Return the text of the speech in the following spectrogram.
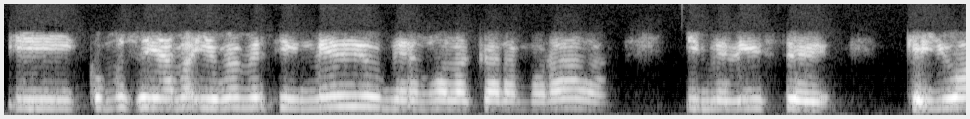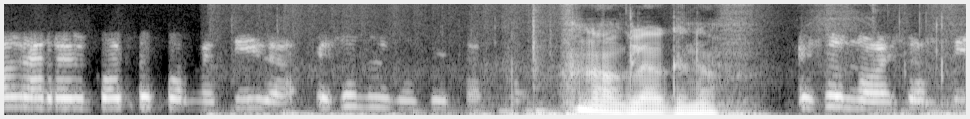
y, ¿cómo se llama? Yo me metí en medio y me dejó la cara morada. Y me dice que yo agarré el golpe por metida. Eso no es así. No, claro que no. Eso no es así.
